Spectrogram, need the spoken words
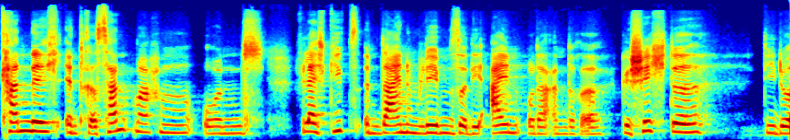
kann dich interessant machen und vielleicht gibt's in deinem Leben so die ein oder andere Geschichte, die du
